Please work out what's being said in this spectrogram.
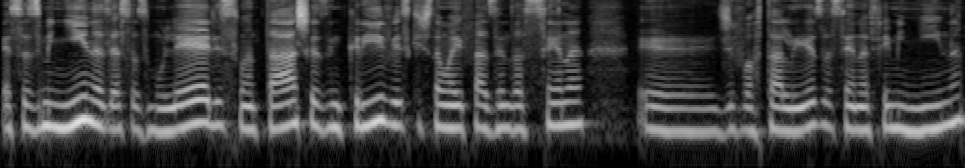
essas meninas, essas mulheres fantásticas, incríveis, que estão aí fazendo a cena é, de Fortaleza, a cena feminina.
